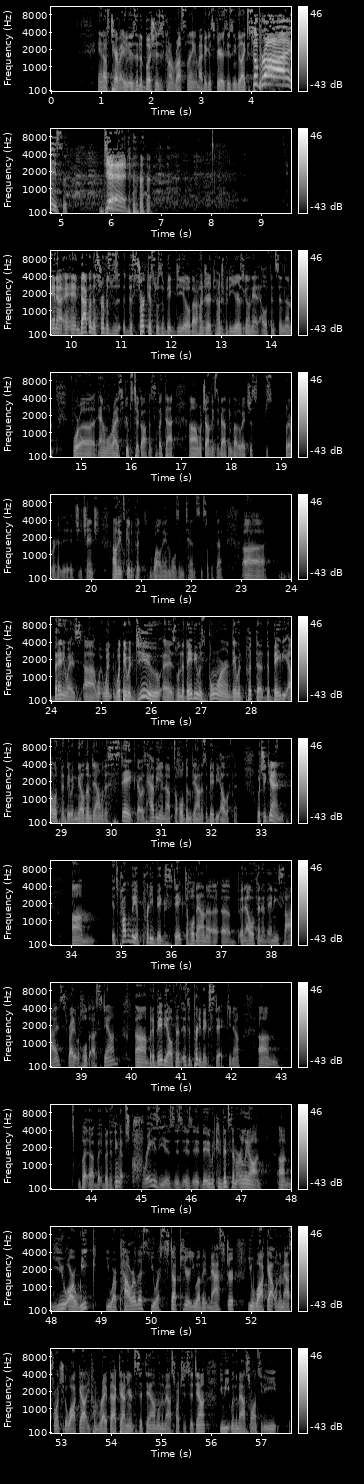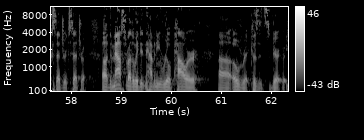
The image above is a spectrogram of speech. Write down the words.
And I was terrified. It was in the bushes, just kind of rustling, and my biggest fear is he was going to be like, surprise! Dead! And, uh, and back when the, surface was, the circus was a big deal, about 100, 150 years ago, and they had elephants in them for uh, animal rights groups took off and stuff like that, um, which I don't think is a bad thing, by the way. It's just, just whatever, it, it, changed. I don't think it's good to put wild animals in tents and stuff like that. Uh, but anyways, uh, when, what they would do is when the baby was born, they would put the, the baby elephant, they would nail them down with a stake that was heavy enough to hold them down as a baby elephant. Which again, um, it's probably a pretty big stake to hold down a, a, an elephant of any size, right? It would hold us down. Um, but a baby elephant, it's a pretty big stake, you know. Um, but, uh, but but the thing that's crazy is is, is it, it would convince them early on. Um, you are weak. You are powerless. You are stuck here. You have a master. You walk out when the master wants you to walk out. You come right back down here and sit down when the master wants you to sit down. You eat when the master wants you to eat, etc., etc. Uh, the master, by the way, didn't have any real power uh, over it because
